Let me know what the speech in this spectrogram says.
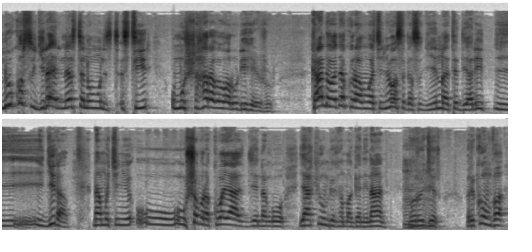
ni uko sugira ernest n'ubundi sitiri umushahara we wari uri hejuru. Kandi wajya kureba mu bakinnyi bose gasogi united yari igira nta mukinnyi ushobora kuba yagenda ngo yakihumbi nka magana inani. Ni urugero. Uri kumva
